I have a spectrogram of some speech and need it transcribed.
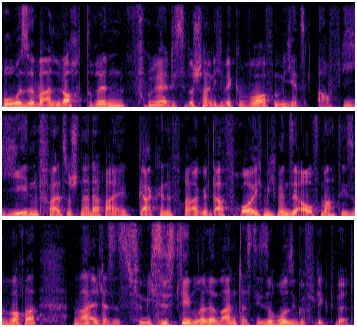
Hose war ein Loch drin, früher hätte ich sie wahrscheinlich weggeworfen, jetzt auf jeden Fall zur Schneiderei, gar keine Frage. Da freue ich mich, wenn sie aufmacht diese Woche, weil das ist für mich systemrelevant, dass diese Hose geflickt wird.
